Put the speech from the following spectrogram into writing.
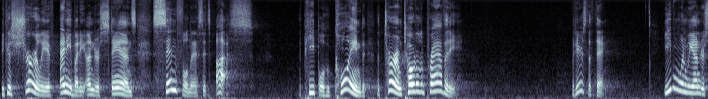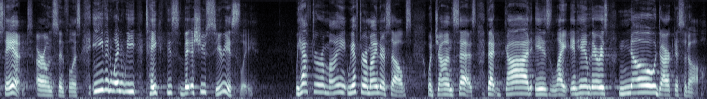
Because surely, if anybody understands sinfulness, it's us the people who coined the term total depravity. But here's the thing even when we understand our own sinfulness, even when we take this, the issue seriously, we have, to remind, we have to remind ourselves what John says that God is light. In him there is no darkness at all.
